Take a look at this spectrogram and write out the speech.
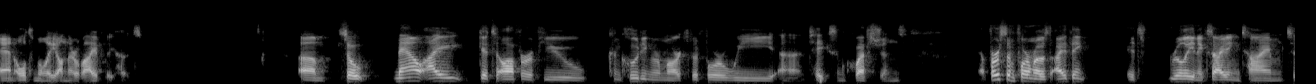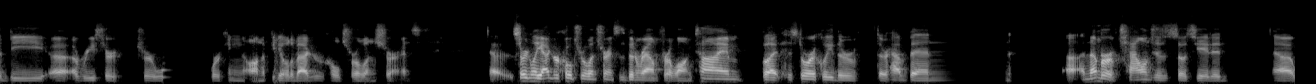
and ultimately on their livelihoods. Um, so now I get to offer a few concluding remarks before we uh, take some questions. First and foremost, I think it's really an exciting time to be a, a researcher working on the field of agricultural insurance. Uh, certainly, agricultural insurance has been around for a long time, but historically there there have been a number of challenges associated uh,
